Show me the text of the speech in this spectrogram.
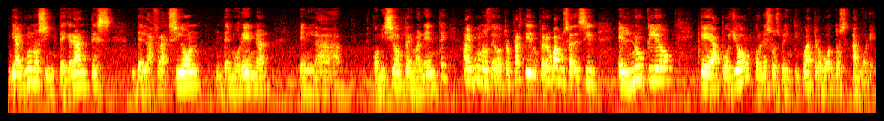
de algunos integrantes de la fracción de Morena en la comisión permanente, algunos de otro partido, pero vamos a decir el núcleo que apoyó con esos 24 votos a Morena.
